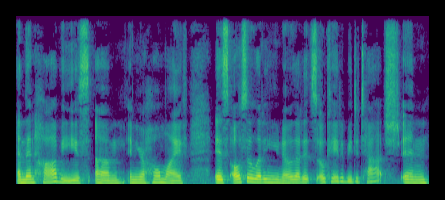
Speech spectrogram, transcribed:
And then hobbies um, in your home life is also letting you know that it's okay to be detached and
